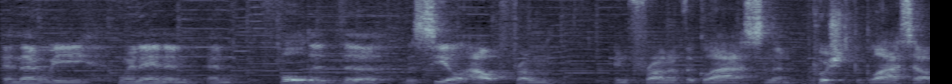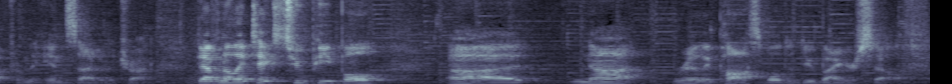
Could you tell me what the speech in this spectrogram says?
and then we went in and, and folded the, the seal out from in front of the glass and then pushed the glass out from the inside of the truck. Definitely takes two people, uh, not really possible to do by yourself.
